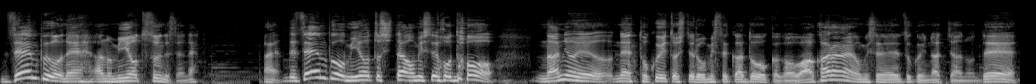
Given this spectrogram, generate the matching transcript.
全部をね、あの見ようとするんですよね。はい。で、全部を見ようとしたお店ほど、何をね、得意としてるお店かどうかがわからないお店作りになっちゃうので、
